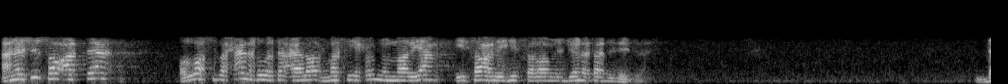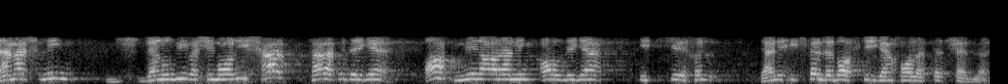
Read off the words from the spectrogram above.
ana shu soatda alloh subhanahu va taolo masih ibn maryam iso alayhissalomni jo'natadi dedilar. Damashqning janubiy va shimoliy sharq tarafidagi oq minoraning oldiga ikki xil ya'ni ikkita libos kiygan holatda tushadilar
